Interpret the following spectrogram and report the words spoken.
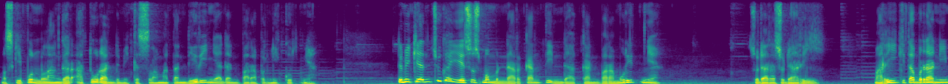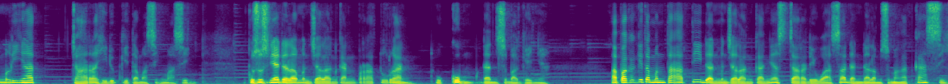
meskipun melanggar aturan demi keselamatan dirinya dan para pengikutnya. Demikian juga Yesus membenarkan tindakan para muridnya. Saudara-saudari, mari kita berani melihat cara hidup kita masing-masing, khususnya dalam menjalankan peraturan, hukum, dan sebagainya. Apakah kita mentaati dan menjalankannya secara dewasa dan dalam semangat kasih?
